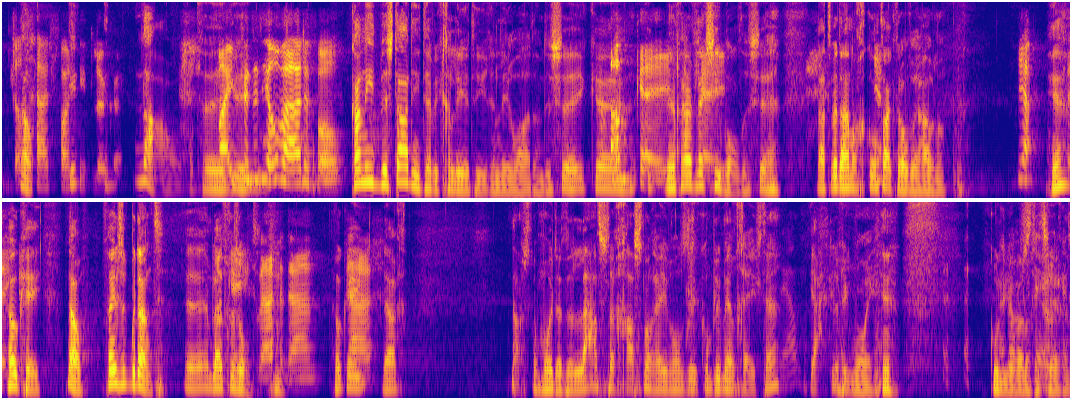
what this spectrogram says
dat Nou, gaat vast niet lukken. Nou, wat, eh, maar ik vind eh, het heel waardevol. Kan niet, bestaat niet, heb ik geleerd hier in Leeuwarden. Dus eh, ik, eh, ben vrij flexibel. Dus eh, laten we daar nog contact over houden. Ja, oké. Nou, vreselijk bedankt. eh, en blijf gezond. graag gedaan. Oké, Dag. dag. Nou, het is toch mooi dat de laatste gast nog even ons dit compliment geeft, hè? Ja, dat vind ik mooi. Koen, die wou nog iets zeggen.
